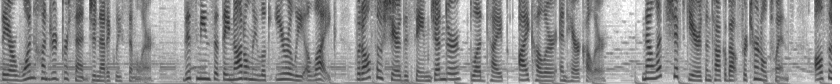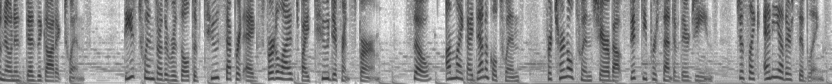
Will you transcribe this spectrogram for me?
they are 100% genetically similar. This means that they not only look eerily alike, but also share the same gender, blood type, eye color, and hair color. Now let's shift gears and talk about fraternal twins, also known as dizygotic twins. These twins are the result of two separate eggs fertilized by two different sperm. So, unlike identical twins, fraternal twins share about 50% of their genes, just like any other siblings.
